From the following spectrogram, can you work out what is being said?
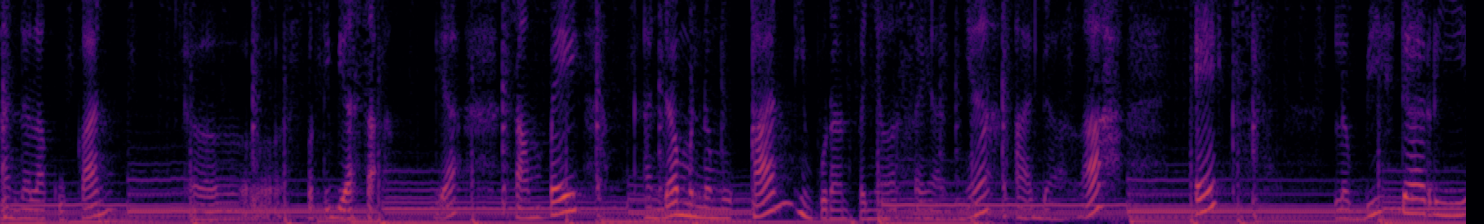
Anda lakukan uh, seperti biasa ya. Sampai Anda menemukan himpunan penyelesaiannya adalah x lebih dari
